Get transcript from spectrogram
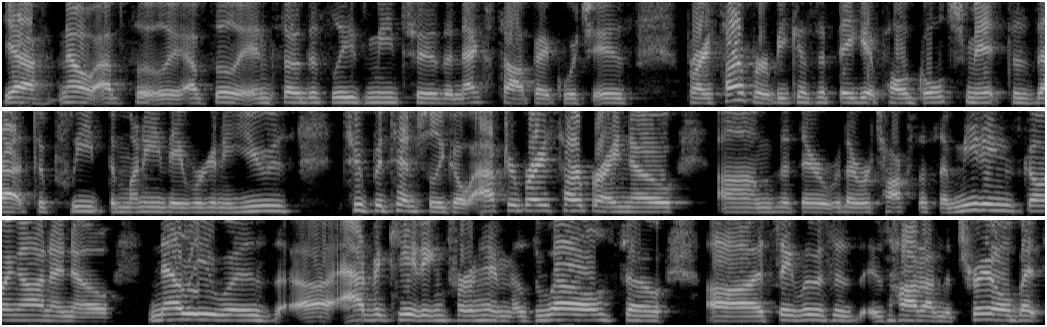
Yeah, no, absolutely, absolutely. And so this leads me to the next topic, which is Bryce Harper, because if they get Paul Goldschmidt, does that deplete the money they were going to use to potentially go after Bryce Harper? I know um, that there there were talks of some meetings going on. I know Nelly was uh, advocating for him as well. So uh, St. Louis is, is hot on the trail. But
